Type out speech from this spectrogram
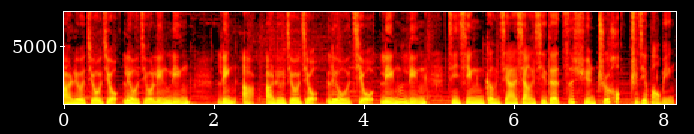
二六九九六九零零零二二六九九六九零零进行更加详细的咨询之后，直接报名。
